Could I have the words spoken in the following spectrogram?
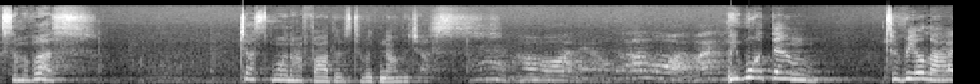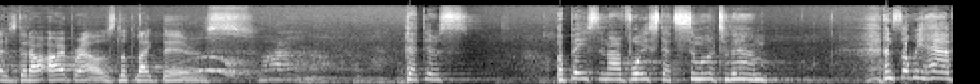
Some of us just want our fathers to acknowledge us. Come on now. Come on. We want them to realize that our eyebrows look like theirs, that there's a bass in our voice that's similar to them. And so we have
